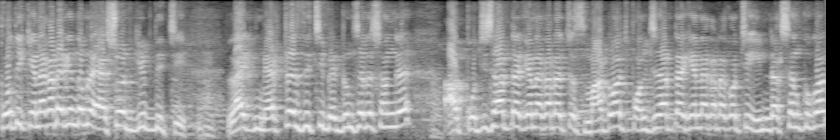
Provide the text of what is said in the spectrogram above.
প্রতি কেনাকাটা কিন্তু আমরা অ্যাসিওর গিফট দিচ্ছি। লাইক ম্যাট্রেস দিচ্ছি বেডরুম সেটের সঙ্গে। আর পঁচিশ হাজার টাকা কেনাকাটা হচ্ছে স্মার্ট ওয়াচ পঞ্চাশ হাজার টাকা কেনাকাটা করছি ইন্ডাকশন কুকার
